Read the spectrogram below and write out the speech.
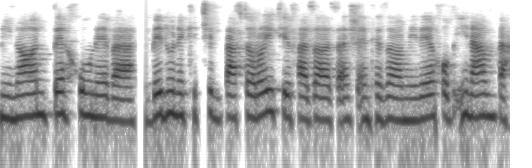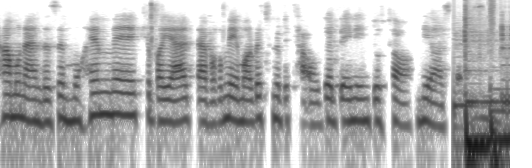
اطمینان بخونه و بدونه که چه رفتارهایی توی فضا ازش انتظار میره خب اینم به همون اندازه مهمه که باید در واقع معمار بتونه به تعادل بین این دوتا نیاز برسه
